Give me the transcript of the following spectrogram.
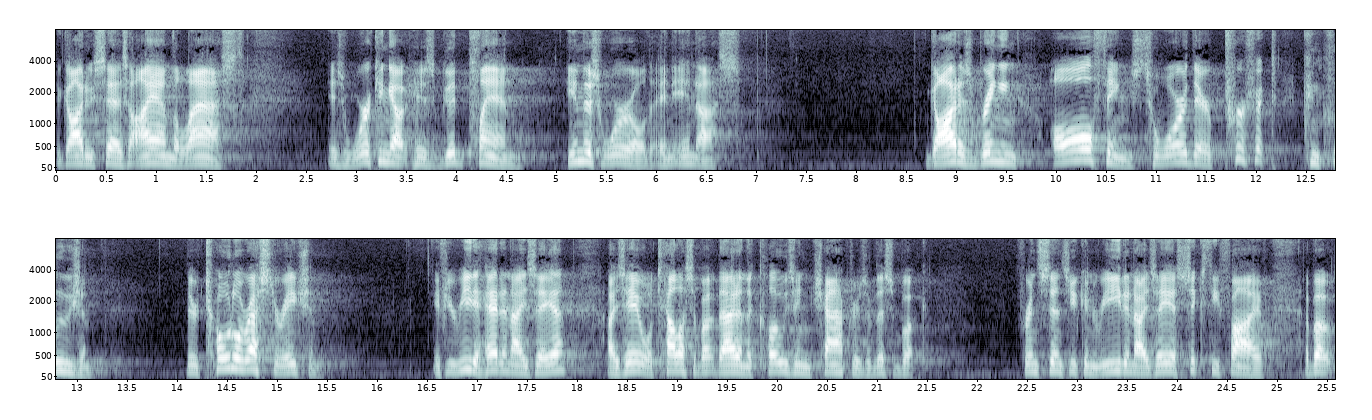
The God who says, I am the last, is working out his good plan in this world and in us. God is bringing all things toward their perfect conclusion, their total restoration. If you read ahead in Isaiah, Isaiah will tell us about that in the closing chapters of this book. For instance, you can read in Isaiah 65 about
